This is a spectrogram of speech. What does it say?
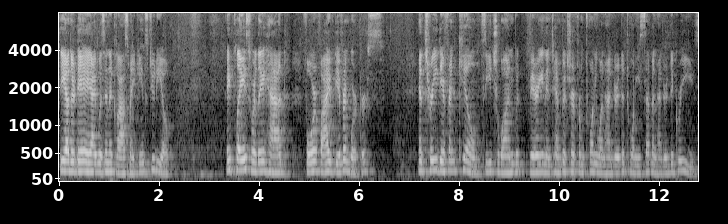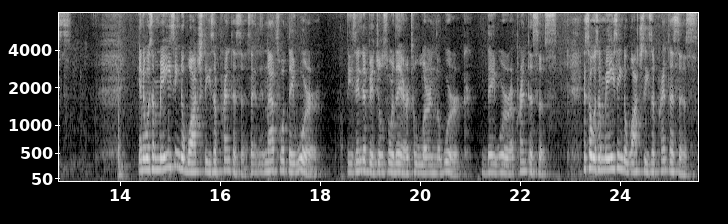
The other day, I was in a glassmaking studio, a place where they had four or five different workers and three different kilns, each one varying in temperature from 2100 to 2700 degrees. And it was amazing to watch these apprentices, and, and that's what they were. These individuals were there to learn the work, they were apprentices. And so it was amazing to watch these apprentices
